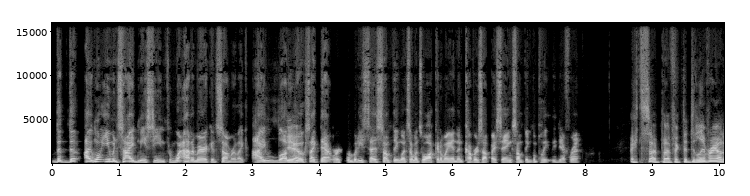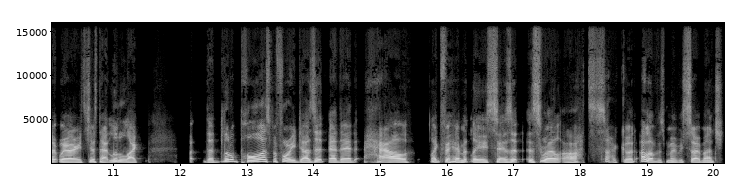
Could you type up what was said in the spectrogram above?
the the I want you inside me scene from Hot American Summer. Like I love Yeah. jokes like that where somebody says something when someone's walking away and then covers up by saying something completely different. It's so perfect. The delivery on it, where it's just that little like uh, the little pause before he does it, and then how like vehemently he says it as well. Oh, it's so good. I love this movie so much.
